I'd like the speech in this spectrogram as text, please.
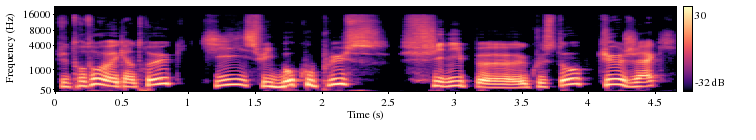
tu te retrouves avec un truc qui suit beaucoup plus Philippe Cousteau que Jacques,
